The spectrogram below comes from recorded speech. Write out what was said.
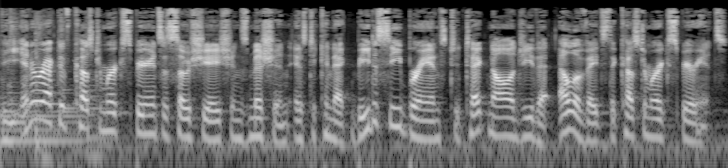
The Interactive Customer Experience Association's mission is to connect B2C brands to technology that elevates the customer experience.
